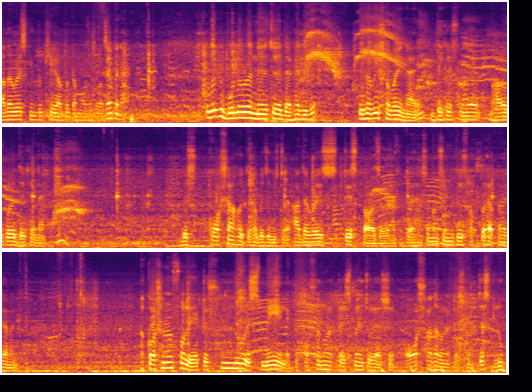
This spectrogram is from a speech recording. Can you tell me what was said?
আদারওয়াইজ কিন্তু খেয়ে অতটা মজা পাওয়া যাবে না। ওদেরকে বলে ওরা নেড়ে চেড়ে দেখা দিবে। এভাবেই সবাই নেয়, দেখে শুনে, ভালো করে দেখে নেয়। বেশ কষা হতে হবে জিনিসটা। আদারওয়াইজ টেস্ট পাওয়া যাবে না। কিন্তু হাঁসের মাংস এমনিতেই শক্ত হয়, আপনারা জানেন। কষানোর ফলে একটা সুন্দর স্মেল একটা কষানোর একটা স্মেল চলে আসে। অসাধারণ একটা স্মেল জাস্ট লুক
